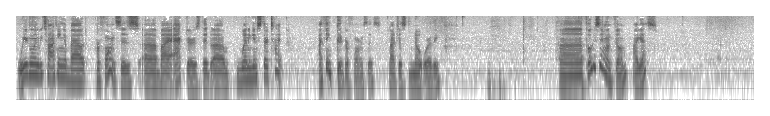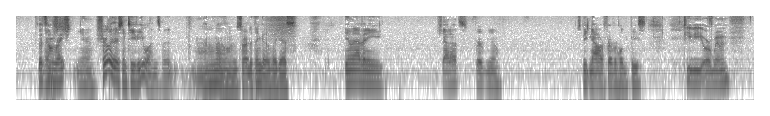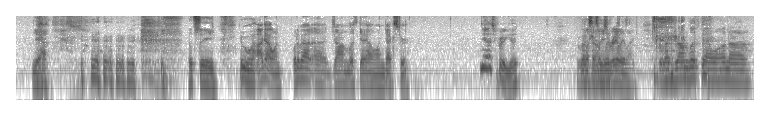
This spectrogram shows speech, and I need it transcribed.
we're going to be talking about performances uh, by actors that uh, went against their type. I think good performances, not just noteworthy. Uh, focusing on film, I guess. Does that sound right? sh- yeah. Surely there's some TV ones, but I don't know. It was hard to think of, I guess. You don't have any shout outs for, you know, Speak Now or Forever Hold Your Peace? TV or women. Yeah. Let's see. Ooh, I got one. What about uh, John Lithgow on Dexter? Yeah, it's pretty good. What about Unless that's John what he's Lith- really like. what about John Lithgow on uh,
